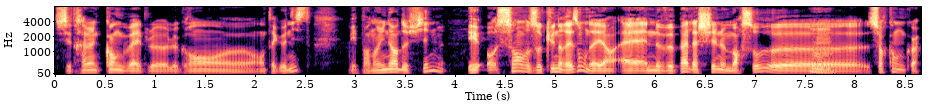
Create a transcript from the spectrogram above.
tu sais très bien que Kang va être le, le grand euh, antagoniste, mais pendant une heure de film, et sans aucune raison d'ailleurs, elle, ne veut pas lâcher le morceau euh, sur Kang, quoi.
